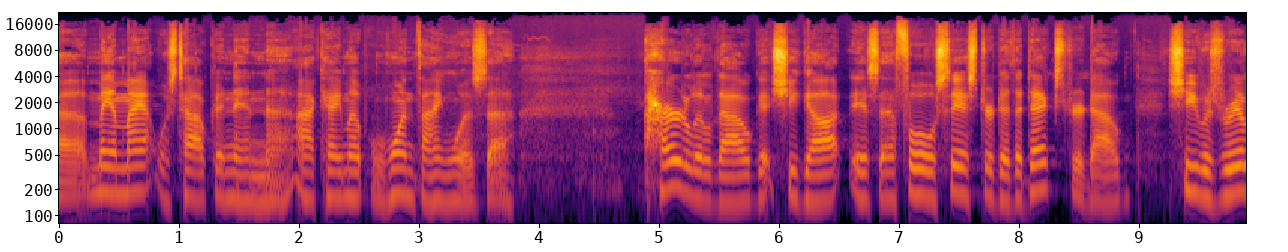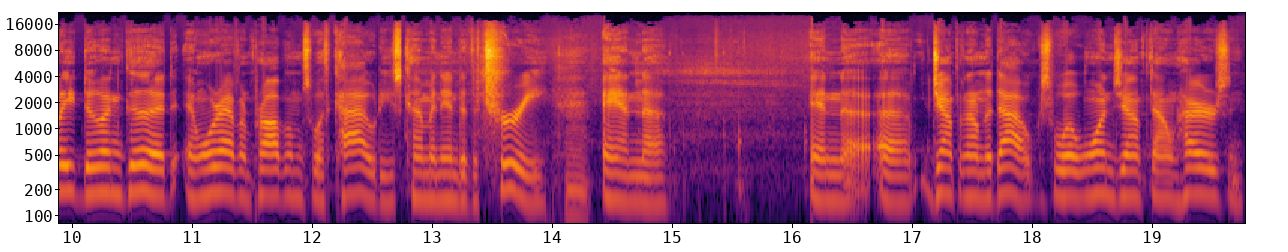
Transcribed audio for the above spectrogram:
Uh, me and Matt was talking, and uh, I came up with one thing was. Uh, her little dog that she got is a full sister to the Dexter dog. She was really doing good, and we're having problems with coyotes coming into the tree and uh, and uh, uh, jumping on the dogs. Well, one jumped on hers and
